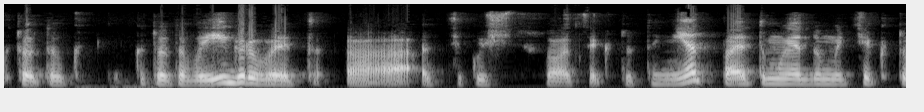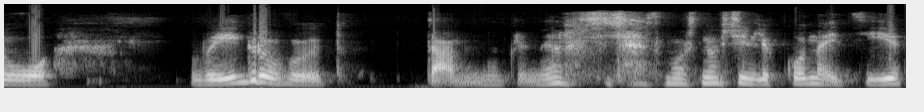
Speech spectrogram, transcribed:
кто-то, кто-то выигрывает а, от текущей ситуации, кто-то нет. Поэтому я думаю, те, кто выигрывают, там, например, сейчас можно очень легко найти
